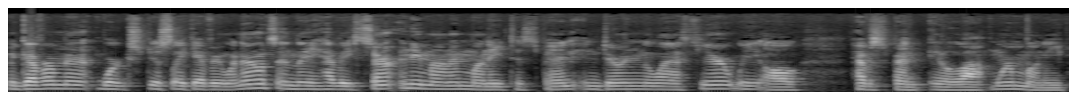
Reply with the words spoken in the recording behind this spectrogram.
The government works just like everyone else and they have a certain amount of money to spend. And during the last year, we all have spent a lot more money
